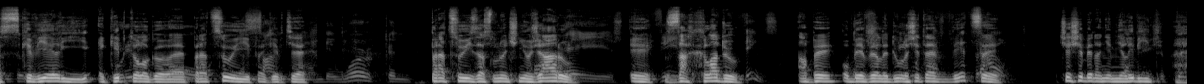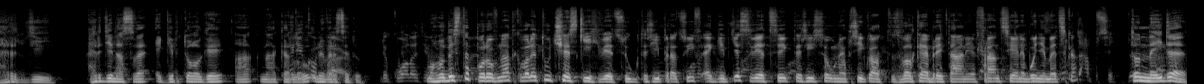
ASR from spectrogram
skvělí egyptologové pracují v Egyptě. Pracují za slunečního žáru i za chladu, aby objevili důležité věci. Češi by na ně měli být hrdí. Hrdina své egyptology a na Karlovu univerzitu. Mohl byste porovnat kvalitu českých vědců, kteří pracují v Egyptě s vědci, kteří jsou například z Velké Británie, Francie nebo Německa? To nejde.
